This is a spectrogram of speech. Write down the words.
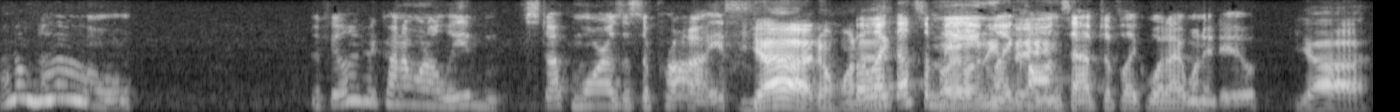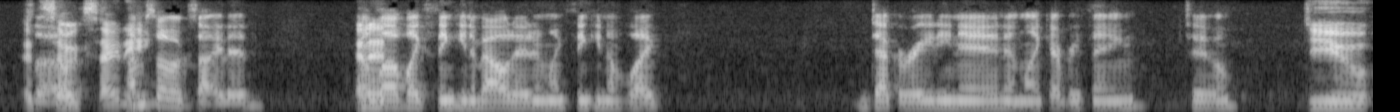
I don't know. I feel like I kind of want to leave stuff more as a surprise. Yeah, I don't want to. but like that's the main like concept of like what I want to do. Yeah, it's so, So, exciting. I'm so excited. And I it- love like thinking about it and like thinking of like decorating it and like everything too. do you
